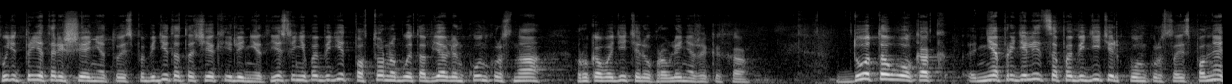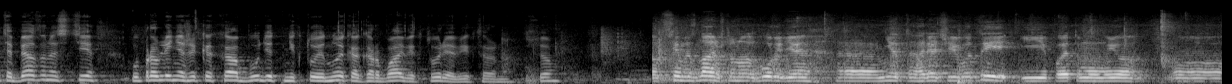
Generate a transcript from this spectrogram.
будет принято решение, то есть победит этот человек или нет. Если не победит, повторно будет объявлен конкурс на руководителя управления ЖКХ. До того, как не определится победитель конкурса, исполнять обязанности управления ЖКХ будет никто иной, как Горба Виктория Викторовна. Все. Все мы знаем, что у нас в городе э, нет горячей воды, и поэтому мое э,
